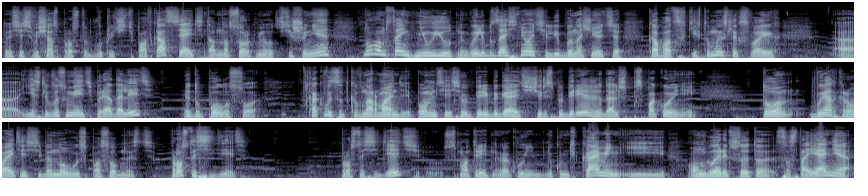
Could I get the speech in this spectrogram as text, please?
То есть, если вы сейчас просто выключите подкаст, сядете там на 40 минут в тишине, ну, вам станет неуютно. Вы либо заснете, либо начнете копаться в каких-то мыслях своих. А, если вы сумеете преодолеть эту полосу, как высадка в Нормандии, помните, если вы перебегаете через побережье, дальше поспокойней, то вы открываете себе новую способность. Просто сидеть. Просто сидеть, смотреть на, какой-нибудь, на какой-нибудь камень, и он говорит, что это состояние,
